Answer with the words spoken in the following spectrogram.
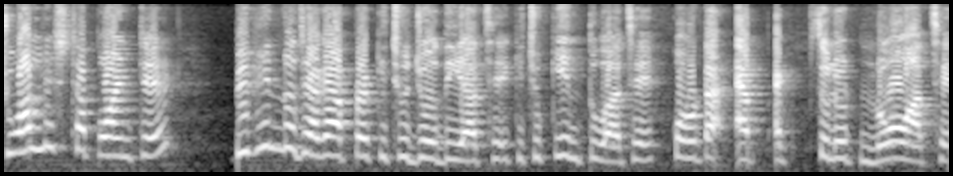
চুয়াল্লিশটা পয়েন্টের বিভিন্ন জায়গায় আপনার কিছু যদি আছে, কিছু কিন্তু আছে, কোনোটা অ্যাবসলিউট নো আছে,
